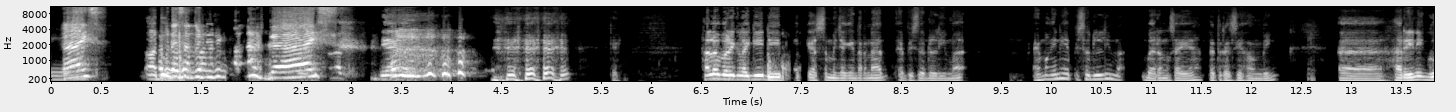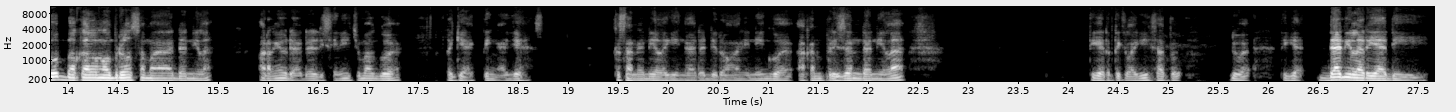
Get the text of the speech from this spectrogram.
Iya. Guys, Aduh, udah satu anjing. setengah guys. ya. Oke. Halo, balik lagi di podcast Semenjak Internet episode 5. Emang ini episode 5 bareng saya, Petrasi Hombing. Eh, hari ini gue bakal ngobrol sama Danila. Orangnya udah ada di sini, cuma gue lagi acting aja. Kesannya dia lagi nggak ada di ruangan ini. Gue akan present Danila. Tiga detik lagi, satu, dua, tiga. Danila Riyadi.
